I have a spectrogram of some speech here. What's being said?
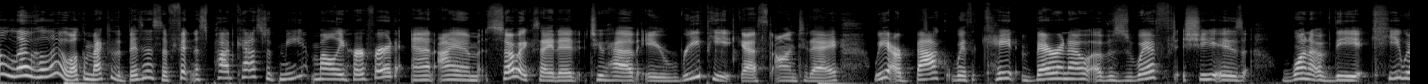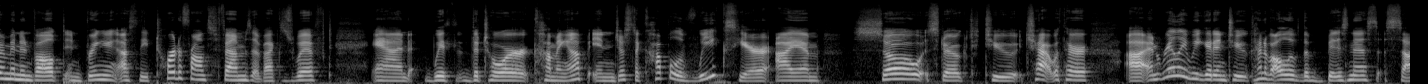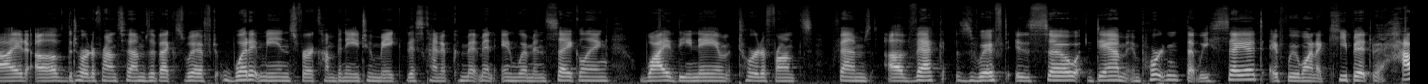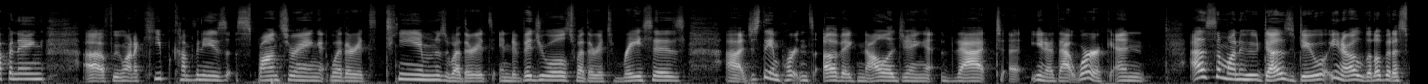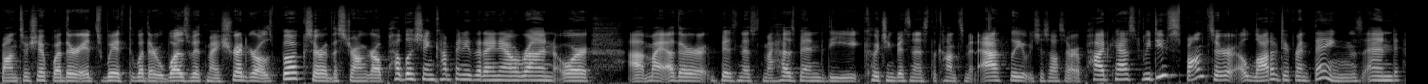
Hello, hello. Welcome back to the Business of Fitness podcast with me, Molly Hurford. And I am so excited to have a repeat guest on today. We are back with Kate Veronneau of Zwift. She is one of the key women involved in bringing us the Tour de France Femmes avec Zwift. And with the tour coming up in just a couple of weeks here, I am so stoked to chat with her. Uh, and really, we get into kind of all of the business side of the Tour de France Femmes avec Zwift, what it means for a company to make this kind of commitment in women's cycling, why the name Tour de France Femmes avec Zwift is so damn important that we say it if we want to keep it happening, uh, if we want to keep companies sponsoring, whether it's teams, whether it's individuals, whether it's races, uh, just the importance of acknowledging that, uh, you know, that work. And as someone who does do, you know, a little bit of sponsorship, whether it's with, whether it was with my Shred Girls books or the Strong Girl publishing company that I now run, or uh, my other business with my husband, the coaching business, The Consummate Athlete, which is also our podcast, we do sponsor a lot of different things. And,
